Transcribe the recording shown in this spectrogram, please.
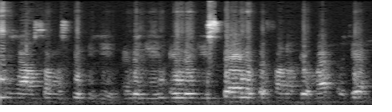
inhale samasthiti here, and then you and then you stand at the front of your mat again.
